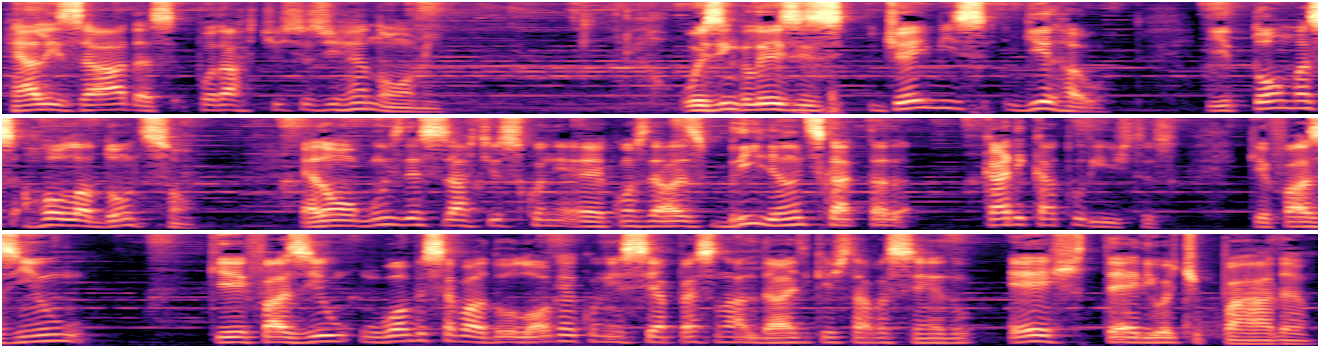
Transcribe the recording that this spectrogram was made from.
realizadas por artistas de renome. Os ingleses James Gilhall e Thomas Rolladonson eram alguns desses artistas eh, considerados brilhantes caricaturistas, que faziam que faziam o observador logo reconhecer a personalidade que estava sendo estereotipada.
